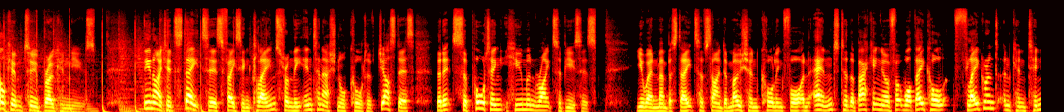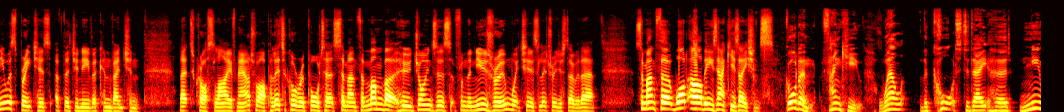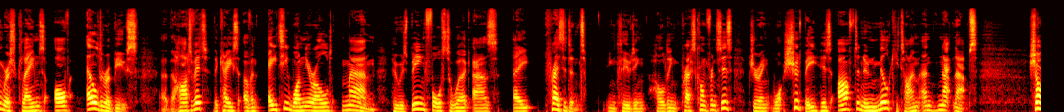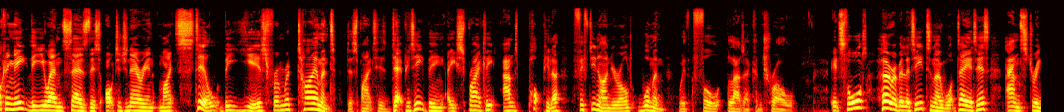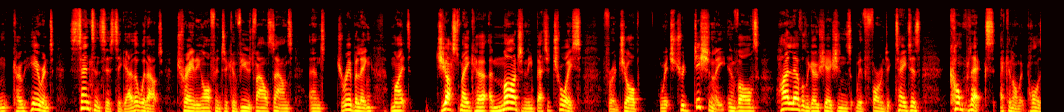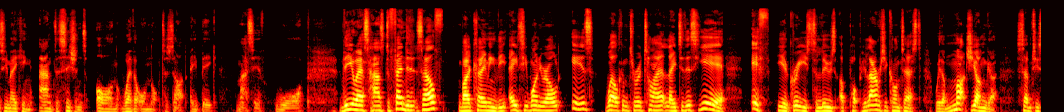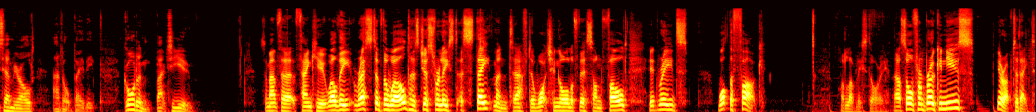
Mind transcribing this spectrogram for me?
Welcome to Broken News. The United States is facing claims from the International Court of Justice that it's supporting human rights abuses. UN member states have signed a motion calling for an end to the backing of what they call flagrant and continuous breaches of the Geneva Convention. Let's cross live now to our political reporter Samantha Mumba, who joins us from the newsroom, which is literally just over there. Samantha, what are these accusations? Gordon, thank you. Well, the court today heard numerous claims of elder abuse. At the heart of it, the case of an 81 year old man who was being forced to work as a president, including holding press conferences during what should be his afternoon milky time and nap naps. Shockingly, the UN says this octogenarian might still be years from retirement, despite his deputy being a sprightly and popular 59 year old woman with full bladder control. It's thought her ability to know what day it is and string coherent sentences together without trailing off into confused vowel sounds and dribbling might just make her a marginally better choice for a job which traditionally involves high level negotiations with foreign dictators complex economic policy making and decisions on whether or not to start a big, massive war. The US has defended itself by claiming the 81 year old is welcome to retire later this year if he agrees to lose a popularity contest with a much younger 77 year old adult baby. Gordon, back to you. Samantha, thank you. Well, the rest of the world has just released a statement after watching all of this unfold. It reads, What the fuck? What a lovely story. That's all from Broken News. You're up to date.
